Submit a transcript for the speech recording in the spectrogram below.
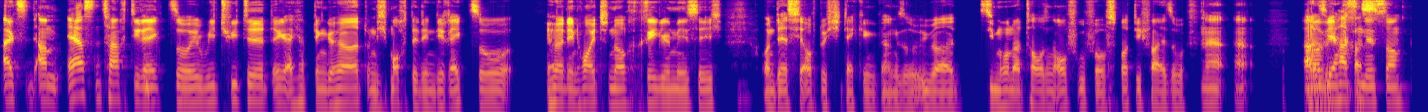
als am ersten Tag direkt so retweetet, ich habe den gehört und ich mochte den direkt so, höre den heute noch regelmäßig und der ist ja auch durch die Decke gegangen, so über 700.000 Aufrufe auf Spotify, so. Ja, ja. Aber Also wir hassen krass. den Song.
